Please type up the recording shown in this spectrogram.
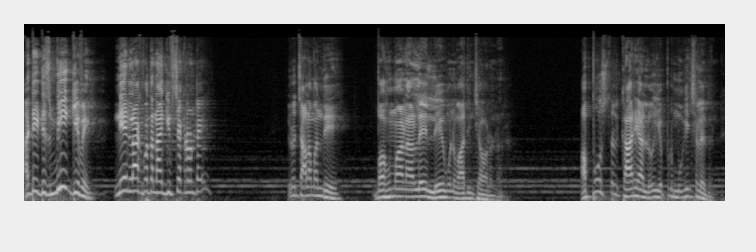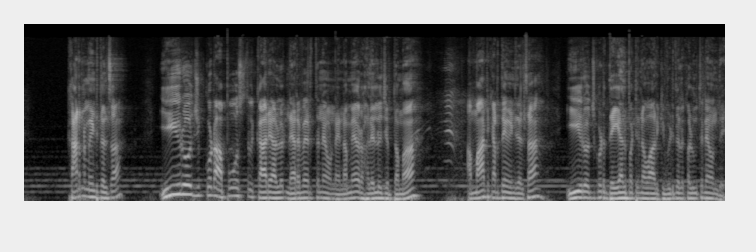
అంటే ఇట్ ఈస్ మీ గివింగ్ నేను లేకపోతే నా గిఫ్ట్స్ ఎక్కడ ఉంటాయి? ఈరోజు చాలామంది బహుమానాలే లేవు అని వాదించేవారు ఉన్నారు. అపోస్తల కార్యాలు ఎప్పుడు ముగించలేదు. కారణం ఏంటి తెలుసా? ఈ రోజు కూడా అపోస్తల కార్యాలు నెరవేరుతూనే ఉన్నాయి. నమ్మేవారు హలేలో చెప్తామా? ఆ మాటకి అర్థం ఏంటి తెలుసా? ఈ రోజు కూడా దెయ్యాలు పట్టిన వారికి విడుదల కలుగుతూనే ఉంది.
